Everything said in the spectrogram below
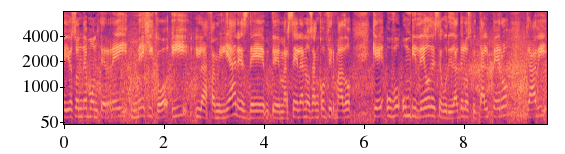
Ellos son de Monterrey, México, y las familiares de Marcela nos han confirmado que hubo un video de seguridad del hospital, pero Gaby,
